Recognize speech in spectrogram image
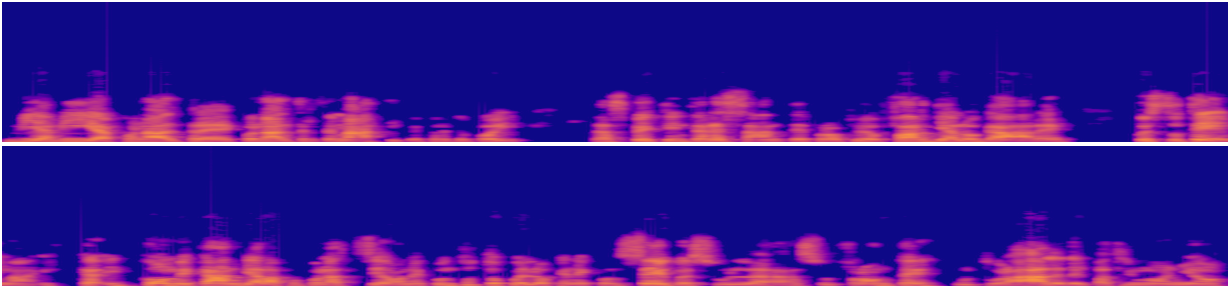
via via con altre, con altre tematiche, perché poi l'aspetto interessante è proprio far dialogare questo tema, il, il come cambia la popolazione con tutto quello che ne consegue sul, sul fronte culturale, del patrimonio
